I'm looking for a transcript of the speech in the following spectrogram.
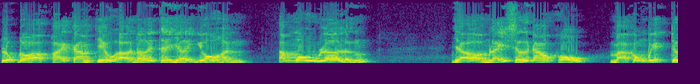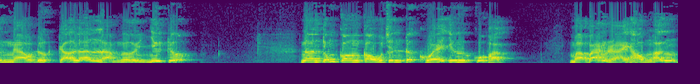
Lúc đó phải cam chịu ở nơi thế giới vô hình, âm mưu lơ lửng. Và ôm lấy sự đau khổ mà không biết chừng nào được trở lên làm người như trước. Nên chúng con cầu xin đức huệ dư của Phật mà ban rải hồng ân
